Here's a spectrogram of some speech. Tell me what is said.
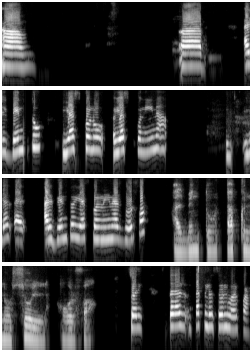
um, uh, البنت يسكن يسكنين ي- آه، البنت يسكنين الغرفة Al bintu taknusul ghurfa. sorry تر- تكنس الغرفة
